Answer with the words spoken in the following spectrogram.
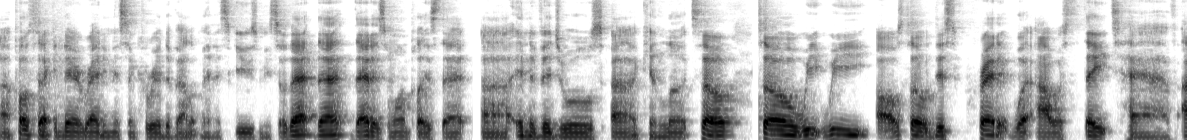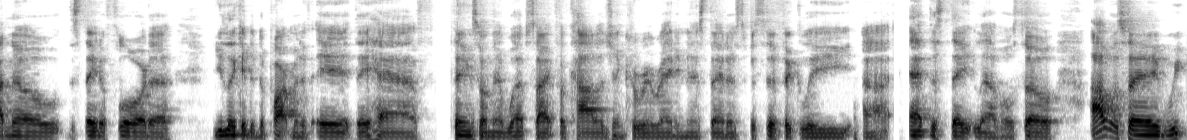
uh, post-secondary readiness and career development. Excuse me. So that that that is one place that uh, individuals uh, can look. So so we we also discredit what our states have. I know the state of Florida. You look at the Department of Ed; they have things on their website for college and career readiness that are specifically uh, at the state level. So I would say we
